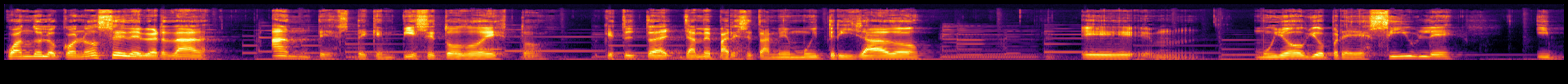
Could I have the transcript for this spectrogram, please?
cuando lo conoce de verdad, antes de que empiece todo esto, que ya me parece también muy trillado, eh, muy obvio, predecible y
